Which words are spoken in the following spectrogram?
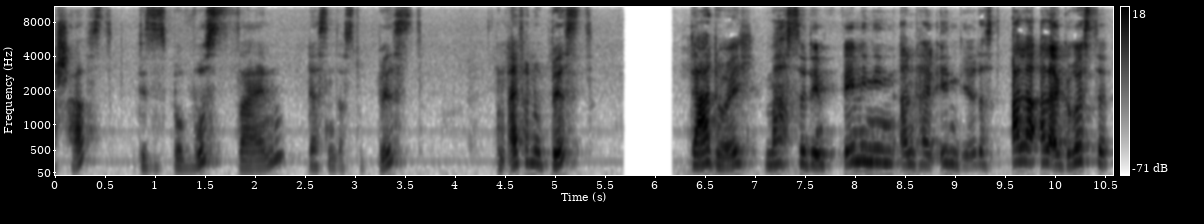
schaffst, dieses Bewusstsein dessen, dass du bist und einfach nur bist, dadurch machst du dem femininen Anteil in dir das aller, allergrößte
